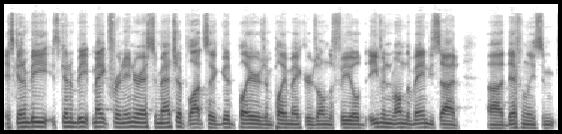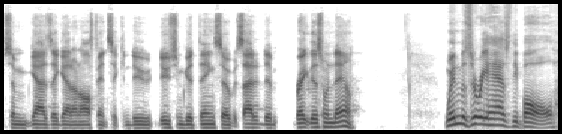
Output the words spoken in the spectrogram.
it's going to be it's going to be make for an interesting matchup. Lots of good players and playmakers on the field, even on the Vandy side. Uh, definitely some some guys they got on offense that can do do some good things. So excited to break this one down. When Missouri has the ball,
